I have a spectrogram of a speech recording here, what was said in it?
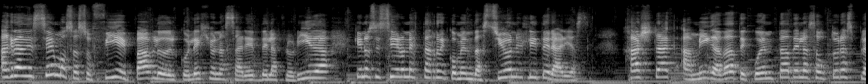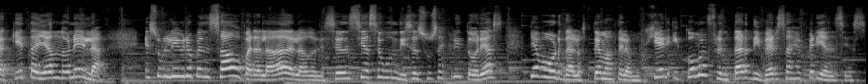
Agradecemos a Sofía y Pablo del Colegio Nazaret de la Florida que nos hicieron estas recomendaciones literarias. Hashtag Amiga Date Cuenta de las autoras Plaqueta y Andonela. Es un libro pensado para la edad de la adolescencia, según dicen sus escritoras, y aborda los temas de la mujer y cómo enfrentar diversas experiencias.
